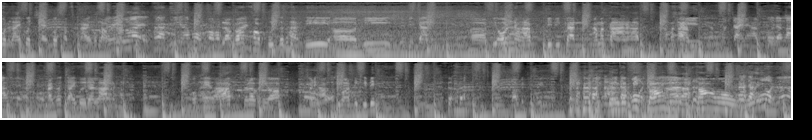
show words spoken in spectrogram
กดไลค์กดแชร์กด subscribe พวกเราด้วยนะครับด้วยสถานที่ครับผมขอบคุณแล้วก็ขอบคุณสถานที่เอ่อที่บีบีกันเอ่อพี่อ้นนะครับบีบีกันธรรมกานะครับธรรมมาใครตามสนใจนะครับเบอร์ด้านล่างนี่เลยครับผม ใครเข้าใจเบอร์ด้านล่างนะครับ โอเคครับสำหรับวันนี้ก็ สวัสดีครับพี่มอนปิดคลิปดิบอลก็ปิดวิกเดินไปปิดกล้องเดินไปปิดกล้องโอ้โหน่าจะโคตรเนอะ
